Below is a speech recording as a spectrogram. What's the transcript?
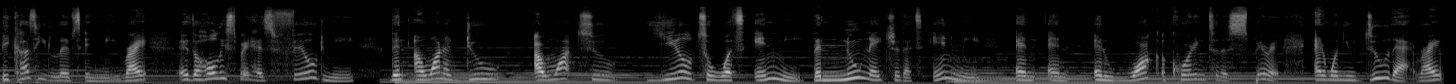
because He lives in me, right? If the Holy Spirit has filled me, then I want to do, I want to yield to what's in me the new nature that's in me and and and walk according to the spirit. And when you do that right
